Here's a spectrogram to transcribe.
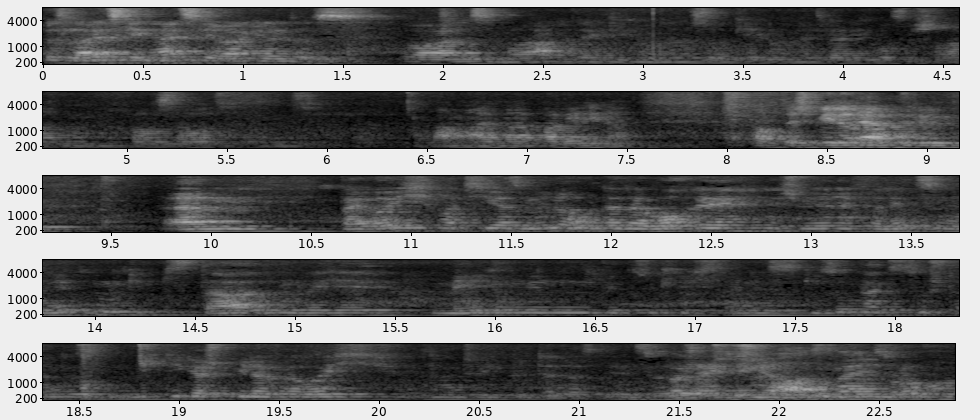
bisschen eins gegen eins gerangelt. Das war alles im Rahmen, denke ich. Und dann ist es okay, wenn man gleich die großen Strafen raushaut. Und dann haben wir halt mal ein paar weniger auf der Spieleraum Ja. drüben. Ähm, bei euch, Matthias Müller, unter der Woche eine schwere Verletzung erlitten. Gibt es da irgendwelche Meldungen bezüglich seines Gesundheitszustandes? Ein wichtiger Spieler für euch. Ist natürlich bitter, dass der jetzt wahrscheinlich länger Straßenbein gebrochen.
